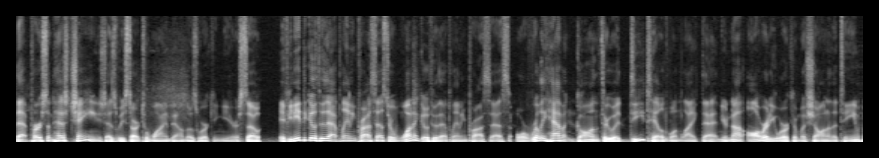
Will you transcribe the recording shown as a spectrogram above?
that person has changed as we start to wind down those working years. So if you need to go through that planning process or want to go through that planning process or really haven't gone through a detailed one like that and you're not already working with Sean and the team,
